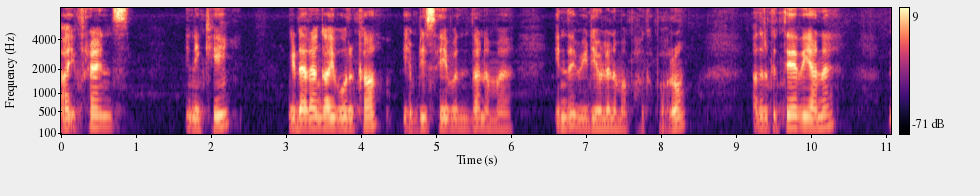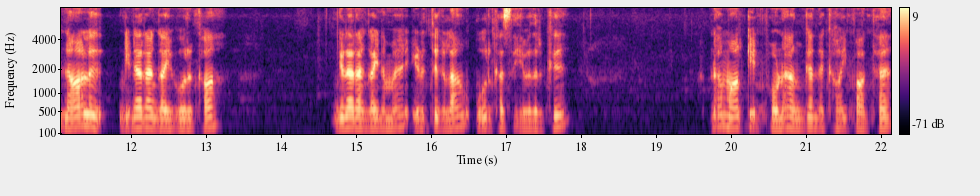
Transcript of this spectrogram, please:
ஹாய் ஃப்ரெண்ட்ஸ் இன்றைக்கி இடரங்காய் ஊறுக்காய் எப்படி செய்வதுன்னு தான் நம்ம இந்த வீடியோவில் நம்ம பார்க்க போகிறோம் அதற்கு தேவையான நாலு கிடரங்காய் ஊறுக்காய் கிடரங்காய் நம்ம எடுத்துக்கலாம் ஊறுக்காய் செய்வதற்கு. நான் மார்க்கெட் போனேன் அங்கே அந்த காய் பார்த்தேன்.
